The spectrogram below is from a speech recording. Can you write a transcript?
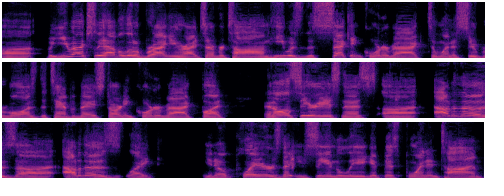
Uh, but you actually have a little bragging rights over Tom. He was the second quarterback to win a Super Bowl as the Tampa Bay starting quarterback. But in all seriousness, uh, out of those, uh, out of those like you know players that you see in the league at this point in time,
